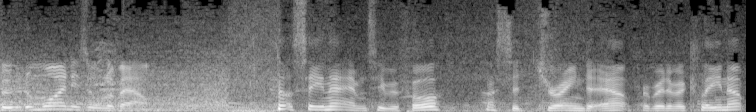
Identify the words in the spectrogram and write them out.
food and wine is all about. Not seen that empty before. Must have drained it out for a bit of a clean up.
